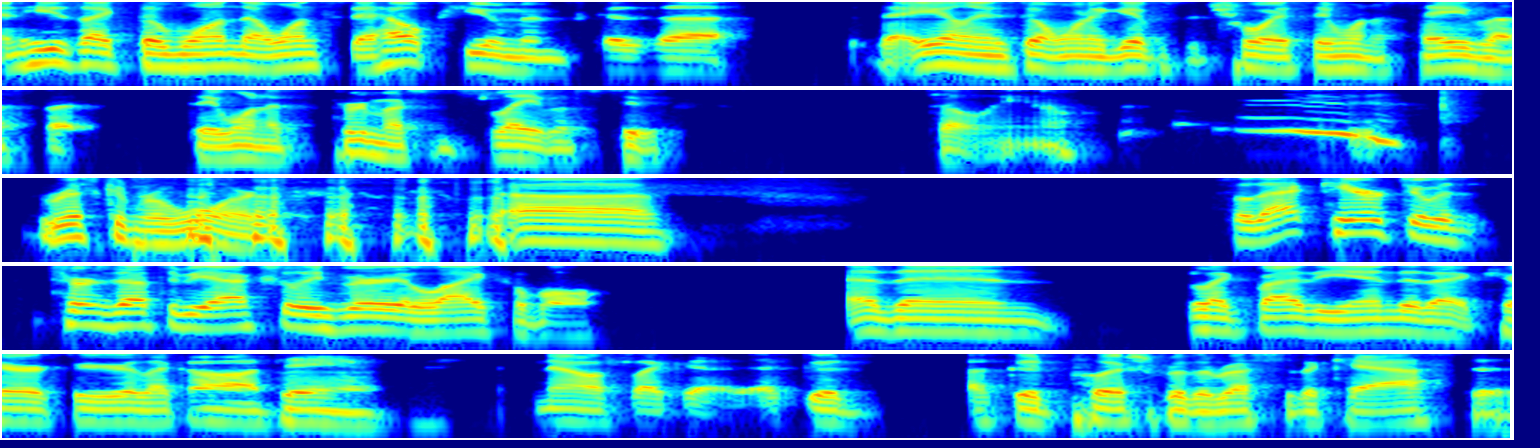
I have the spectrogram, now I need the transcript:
and he's like the one that wants to help humans because uh, the aliens don't want to give us a choice. They want to save us, but they want to pretty much enslave us too. So you know, eh, risk and reward. uh, so that character was turns out to be actually very likable, and then like by the end of that character, you're like, oh damn. Now it's like a, a good a good push for the rest of the cast to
